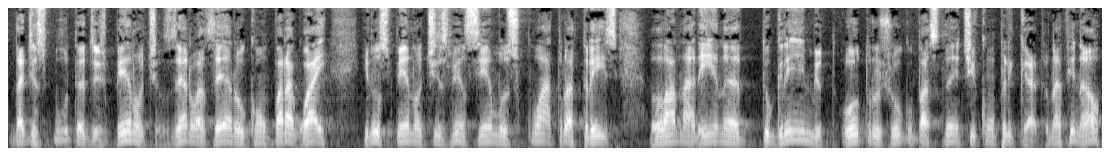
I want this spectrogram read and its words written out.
da disputa de pênaltis 0 a 0 com o Paraguai e nos pênaltis vencemos 4 a 3 lá na Arena do Grêmio, outro jogo bastante complicado. Na final,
